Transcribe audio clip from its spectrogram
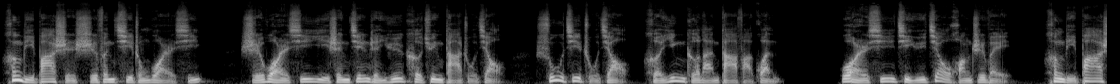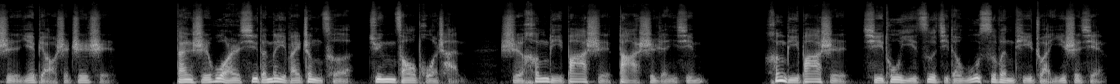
亨利八世十分器重沃尔西，使沃尔西一身兼任约克郡大主教、枢机主教和英格兰大法官。沃尔西觊觎教皇之位，亨利八世也表示支持。但是沃尔西的内外政策均遭破产，使亨利八世大失人心。亨利八世企图以自己的无私问题转移视线，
